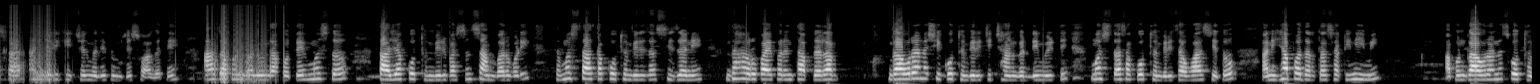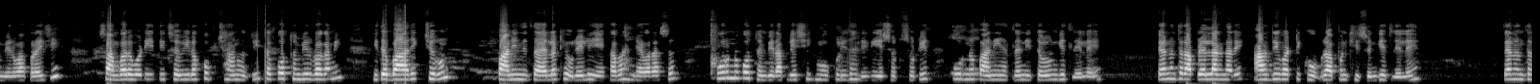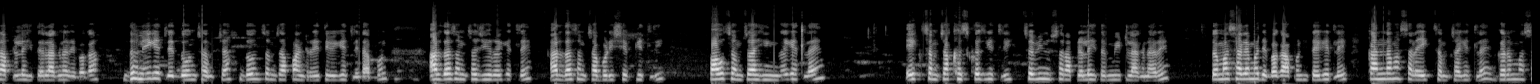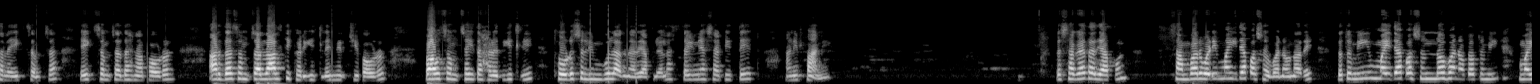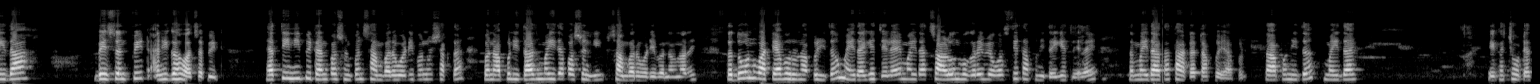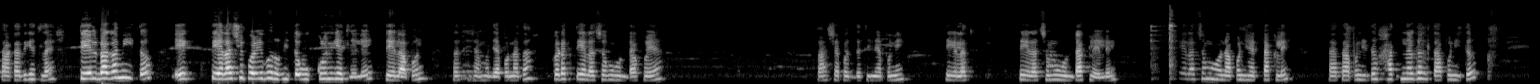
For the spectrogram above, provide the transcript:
किचनमध्ये तुमचे स्वागत आहे. आज आपण बनवून दाखवते मस्त ताज्या कोथिंबीरपासून सांबार वडी. तर मस्त आता कोथिंबीरीचा सीझन आहे. दहा रुपयापर्यंत आपल्याला गावरान अशी कोथिंबीरीची छान गड्डी मिळते. मस्त असा कोथिंबीरीचा वास येतो. आणि ह्या पदार्थासाठी नेहमी आपण गावरानच कोथिंबीर वापरायची. सांबार वडी ती चवीला खूप छान होती. तर कोथिंबीर बघा मी इथं बारीक चिरून पाणी नितळायला ठेवलेली आहे एका भांड्यावर असं. पूर्ण कोथिंबीर आपली अशी मोकळी झालेली आहे सुटसुटीत पूर्ण पाणी ह्यातलं नितळून घेतलेलं आहे. त्यानंतर आपल्याला लागणारे अर्धी वाटी खोबरं आपण खिसून घेतलेले आहे. त्यानंतर आपल्याला इथे लागणार आहे बघा. धने घेतले दोन चमचा. दोन चमचा पांढरे तिळ घेतलेत आपण. अर्धा चमचा जिरं घेतले. अर्धा चमचा बडीशेप घेतली. पाव चमचा हिंग घेतलाय. एक चमचा खसखस घेतली. चवीनुसार आपल्याला इथं मीठ लागणार आहे. तर मसाल्यामध्ये बघा आपण इथे घेतले. कांदा मसाला एक चमचा घेतलाय. गरम मसाला एक चमचा. एक चमचा धना पावडर. अर्धा चमचा लाल तिखट घेतले मिरची पावडर. पाव चमचा इथं हळद घेतली. थोडस लिंबू लागणार आहे आपल्याला. तळण्यासाठी तेल आणि पाणी. तर सगळ्यात आधी आपण सांबार वडी मैद्यापासून बनवणार आहे. तर तुम्ही मैद्यापासून न बनवता तुम्ही मैदा बेसन पीठ आणि गव्हाचं पीठ ह्या तिन्ही पिठांपासून पण सांबार वडी बनवू शकता. पण आपण इथं आज मैद्यापासून ही सांबार वडी बनवणार आहे. तर दोन वाट्या भरून आपण इथं मैदा घेतलेला आहे. मैदा चाळून वगैरे व्यवस्थित आपण इथे घेतलेला आहे. तर मैदा आता ताटात टाकूया आपण. तर आपण इथं मैदा एका छोट्या ताटात घेतलाय. तेल बघा मी इथं एक तेलाची पळी भरून इथं उकळून घेतलेले तेल आपण. तर त्याच्यामध्ये आपण आता कडक तेलाचं मोहन टाकूया. अशा पद्धतीने आपण तेलात तेलाचं मोहन टाकलेलं आहे. तेलाचं मोहन आपण ह्यात टाकले तर आता आपण इथं हात न घालता आपण इथं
